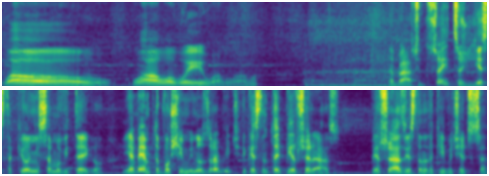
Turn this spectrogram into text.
Wow! Wow, wow, wow, wow. Dobra, a czy tutaj coś jest takiego niesamowitego? Ja miałem to w 8 minut zrobić? Jak jestem tutaj pierwszy raz? Pierwszy raz jestem na takiej wycieczce.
